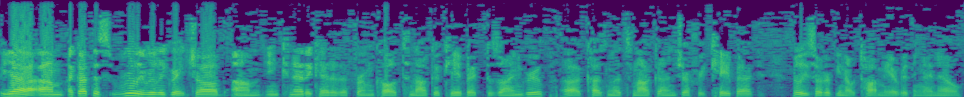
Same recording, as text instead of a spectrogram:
Yeah, um, I got this really, really great job um, in Connecticut at a firm called Tanaka Kapec Design Group. Uh, Kazuna Tanaka and Jeffrey Kapec really sort of, you know, taught me everything I know.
